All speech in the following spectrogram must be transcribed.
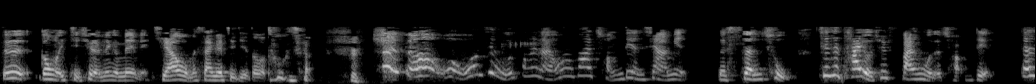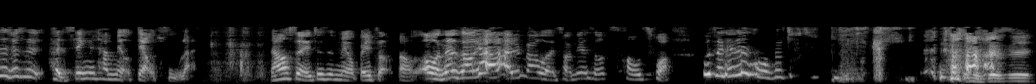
就是跟我一起去的那个妹妹，其他我们三个姐姐都有偷抢。然后我忘记我放在哪，我放在床垫下面的深处。其实他有去翻我的床垫。但是就是很幸运，他没有掉出来，然后所以就是没有被找到。哦，我那时候看到他去翻我的床垫的时候超喘，我整个人什么都就是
